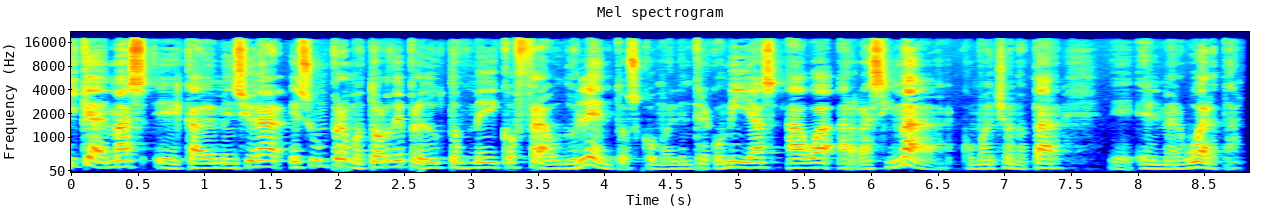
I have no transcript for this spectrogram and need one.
y que además, eh, cabe mencionar, es un promotor de productos médicos fraudulentos, como el entre comillas agua arracimada, como ha hecho notar eh, Elmer Huerta.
